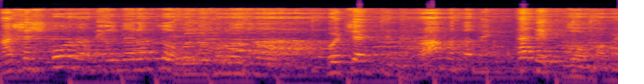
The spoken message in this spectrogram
Наша школа неодноразово нагороджувала почесними грамотами та дипломами.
